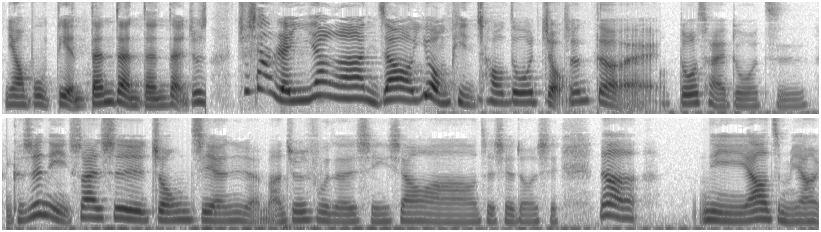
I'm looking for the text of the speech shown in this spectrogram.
尿布垫等等等等，就是就像人一样啊，你知道用品超多种，真的哎，多才多姿。可是你算是中间人嘛，就是负责行销啊这些东西，那你要怎么样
